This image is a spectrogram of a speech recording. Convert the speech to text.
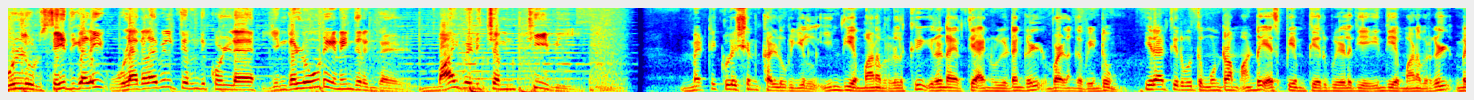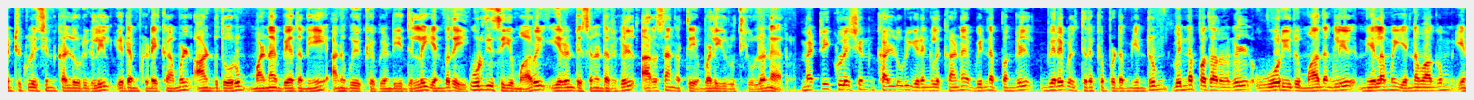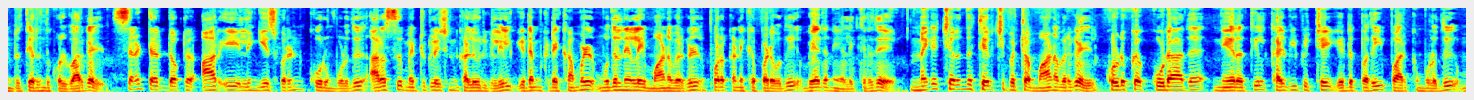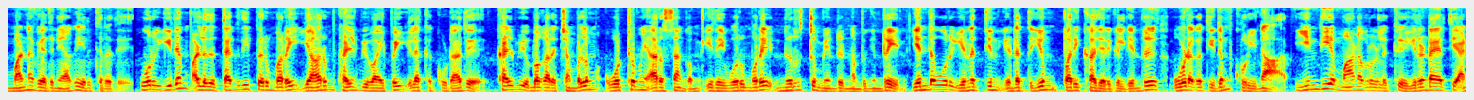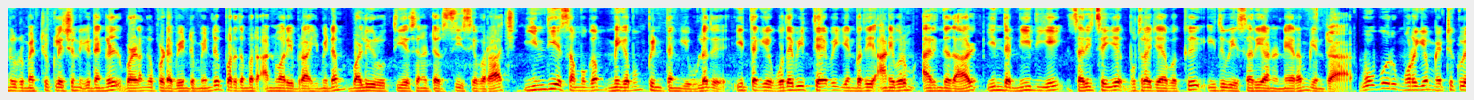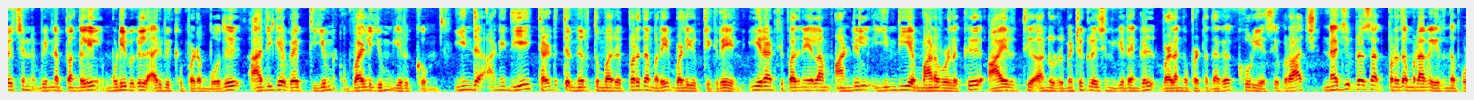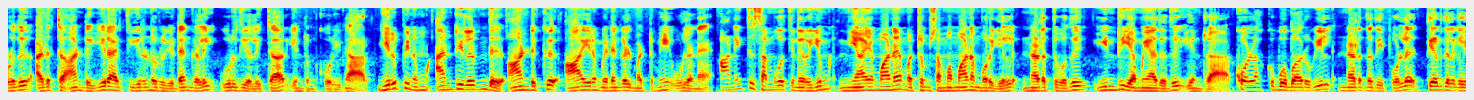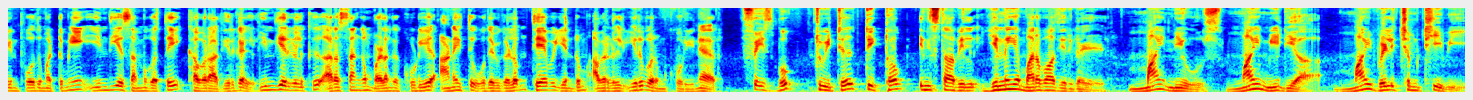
உள்ளூர் செய்திகளை உலகளவில் தெரிந்து கொள்ள எங்களோடு இணைந்திருங்கள். மாய் வெளிச்சம் டிவி மெட்ரிகுலேஷன் கல்லூரியில் இந்திய மாணவர்களுக்கு இரண்டாயிரத்தி ஐநூறு இடங்கள் வழங்க வேண்டும். இரண்டாயிரத்தி இருபத்தி மூன்றாம் ஆண்டு எஸ்பிஎம் தேர்வு எழுதிய இந்திய மாணவர்கள் மெட்ரிகுலேஷன் கல்லூரிகளில் இடம் கிடைக்காமல் ஆண்டுதோறும் மனவேதனையை அனுபவிக்க வேண்டியதில்லை என்பதை உறுதி செய்யுமாறு இரண்டு செனட்டர்கள் அரசாங்கத்தை வலியுறுத்தியுள்ளனர். மெட்ரிகுலேஷன் கல்லூரி இடங்களுக்கான விண்ணப்பங்கள் விரைவில் திறக்கப்படும் என்றும் விண்ணப்பதாரர்கள் ஓரிரு மாதங்களில் நிலைமை என்னவாகும் என்று தெரிந்து கொள்வார்கள். Senator doctor R A Lingeswaran கூறும்பொழுது அரசு மெட்ரிகுலேஷன் கல்லூரிகளில் இடம் கிடைக்காமல் முதல்நிலை மாணவர்கள் புறக்கணிக்கப்படுவது வேதனை அளிக்கிறது. மிகச்சிறந்த தேர்ச்சி பெற்ற மாணவர்கள் கொடுக்கக்கூடாத நேரத்தில் கல்வி பிச்சை எடுப்பதை பார்க்கும் பொழுது மனவேதனையாக இருக்கிறது. ஒரு இடம் அல்லது தகுதி பெறும் வரை யாரும் கல்வி வாய்ப்பை இழக்கக்கூடாது. கல்வி உபகார சம்பளம் ஒற்றுமை அரசாங்கம் இதை ஒருமுறை நிறுத்தும் என்று நம்புகின்றேன். எந்த ஒரு இனத்தின் இடத்தையும் பறிக்காதீர்கள் என்று ஊடகத்திடம் கூறினார். இந்திய மாணவர்களுக்கு இரண்டாயிரத்தி ஐநூறு மெட்ரிகுலேஷன் இடங்கள் வழங்கப்பட வேண்டும் என்று பிரதமர் அன்வார் இப்ராஹிமிடம் வலியுறுத்திய செனட்டர் சி. சிவராஜ் இந்திய சமூகம் மிகவும் பின்தங்கியுள்ளது. இத்தகைய உதவி தேவை என்பதை அனைவரும் அறிந்ததால் இந்த நீதியை சரி செய்ய புத்ரஜாவுக்கு இதுவே சரியான நேரம். என்றார். ஒவ்வொரு முறையும் மெட்ரிகுலேஷன் விண்ணப்பங்களில் முடிவுகள் அறிவிக்கப்படும் போது அதிக வக்தியும் வழியும் இருக்கும். இந்த அநீதியை தடுத்து நிறுத்துமாறு பிரதமரை வலியுறுத்துகிறேன். ஈராயிரத்தி பதினேழாம் ஆண்டில் இந்திய மாணவர்களுக்கு ஆயிரத்தி அறுநூறு மெட்ரிகுலேஷன் இடங்கள் வழங்கப்பட்டதாக கூறிய சிவராஜ் நஜிப் ரசாக் பிரதமராக இருந்தபொழுது அடுத்த ஆண்டு ஈராயிரத்தி இருநூறு இடங்களை உறுதியளித்தார் என்றும் கூறினார். இருப்பினும் அன்றிலிருந்து ஆண்டுக்கு ஆயிரம் இடங்கள் மட்டுமே உள்ளன. அனைத்து சமூகத்தினரையும் நியாயமான மற்றும் சமமான முறையில் நடத்துவது இன்றியமையாதது என்றார். கோலாகுபுபாருவில் நடந்ததைப் போல தேர்தல்களின் போது மட்டுமே இந்திய சமூகத்தை கவராதீர்கள். இந்தியர்களுக்கு அரசாங்கம் வழங்கக்கூடிய அனைத்து உதவிகளும் தேவை என்றும் அவர்கள் இருவரும் கூறினர். ஃபேஸ்புக் ட்விட்டர் டிக்டாக் இன்ஸ்டாவில் இணைய மறவாதீர்கள். My news my media my Velicham TV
